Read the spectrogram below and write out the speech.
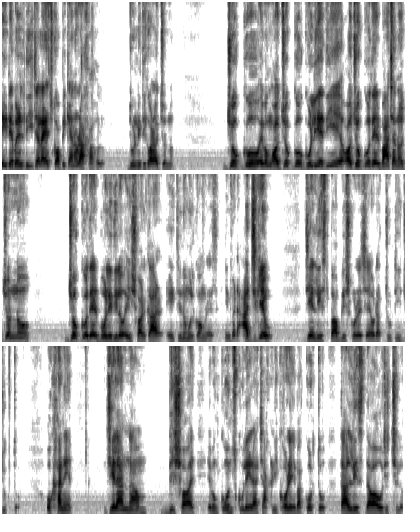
এডিটেবল ডিজিটালাইজড কপি কেন রাখা হলো? দুর্নীতি করার জন্য। যোগ্য এবং অযোগ্য গুলিয়ে দিয়ে অযোগ্যদের বাঁচানোর জন্য যোগ্যদের বলি দিল এই সরকার, এই তৃণমূল কংগ্রেস। ইনফ্যাক্ট আজকেও যে লিস্ট পাবলিশ করেছে, ওটা ত্রুটিযুক্ত। ওখানে জেলার নাম, বিষয় এবং কোন স্কুলে এরা চাকরি করে বা করতো তার লিস্ট দেওয়া উচিত ছিল।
